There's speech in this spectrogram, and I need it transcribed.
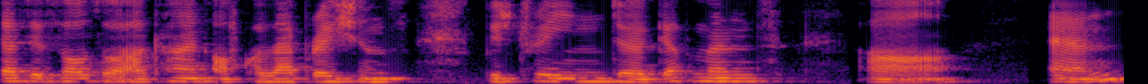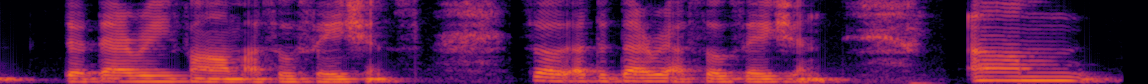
That is also a kind of collaborations between the government uh, and the dairy farm associations. So at uh, the dairy association. Um,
